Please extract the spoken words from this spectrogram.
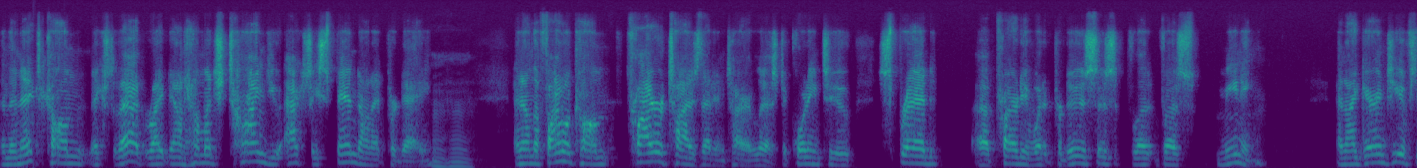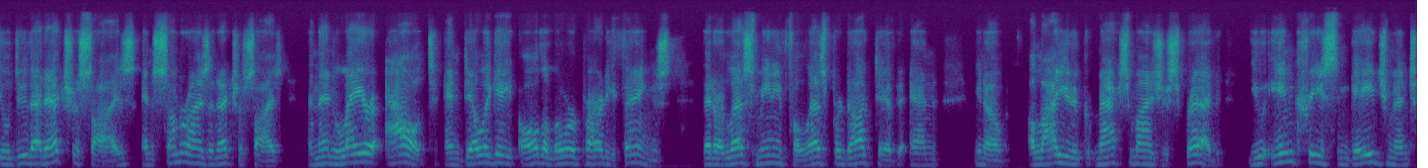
And the next column next to that write down how much time do you actually spend on it per day? Mm-hmm. and on the final column prioritize that entire list according to spread uh, priority of what it produces plus meaning and I guarantee you if you'll do that exercise and summarize that exercise and then layer out and delegate all the lower priority things that are less meaningful, less productive, and you know, allow you to maximize your spread, you increase engagement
